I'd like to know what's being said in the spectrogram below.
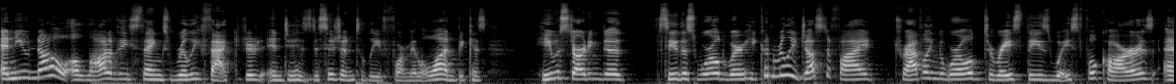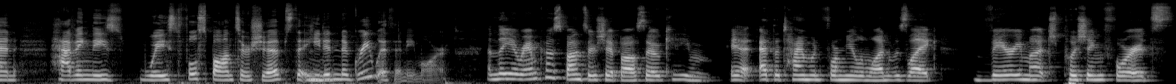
And you know, a lot of these things really factored into his decision to leave Formula One because he was starting to see this world where he couldn't really justify traveling the world to race these wasteful cars and having these wasteful sponsorships that he mm-hmm. didn't agree with anymore. And the Aramco sponsorship also came at the time when Formula One was like very much pushing for its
